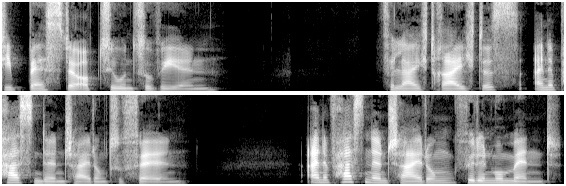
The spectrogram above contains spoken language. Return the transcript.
die beste Option zu wählen. Vielleicht reicht es, eine passende Entscheidung zu fällen. Eine passende Entscheidung für den Moment.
